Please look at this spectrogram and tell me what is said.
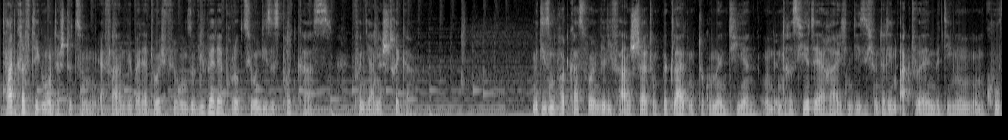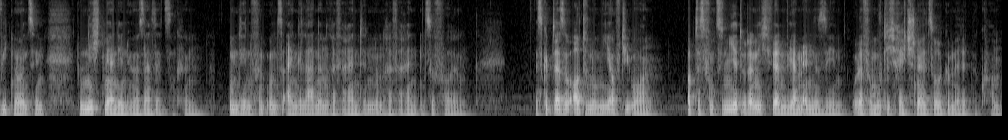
Tatkräftige Unterstützung erfahren wir bei der Durchführung sowie bei der Produktion dieses Podcasts von Janne Stricker. Mit diesem Podcast wollen wir die Veranstaltung begleitend dokumentieren und Interessierte erreichen, die sich unter den aktuellen Bedingungen um Covid-19 nun nicht mehr in den Hörsaal setzen können, um den von uns eingeladenen Referentinnen und Referenten zu folgen. Es gibt also Autonomie auf die Ohren. Ob das funktioniert oder nicht, werden wir am Ende sehen oder vermutlich recht schnell zurückgemeldet bekommen.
